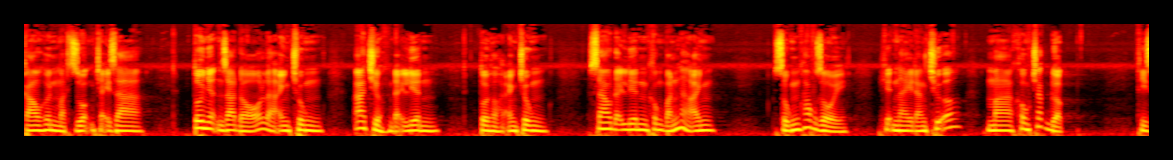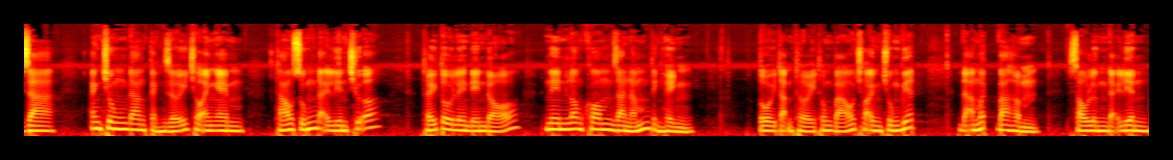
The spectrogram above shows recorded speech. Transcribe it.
cao hơn mặt ruộng chạy ra. Tôi nhận ra đó là anh Trung, A trưởng Đại Liên. Tôi hỏi anh Trung, sao Đại Liên không bắn hả anh? Súng hóc rồi, hiện nay đang chữa mà không chắc được. Thì ra, anh Trung đang cảnh giới cho anh em tháo súng Đại Liên chữa. Thấy tôi lên đến đó nên lom khom ra nắm tình hình. Tôi tạm thời thông báo cho anh Trung biết đã mất ba hầm sau lưng Đại Liên.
